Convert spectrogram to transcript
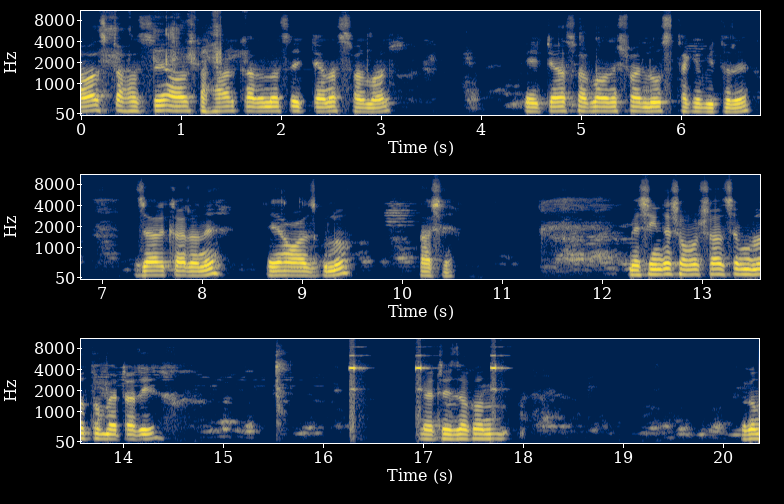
আওয়াজটা হচ্ছে আওয়াজটা হওয়ার কারণ আছে এই ট্রান্সফরমার এই ট্রান্সফরমার অনেক সময় লুজ থাকে ভিতরে, যার কারণে এই আওয়াজগুলো আসে। মেশিনটা সমস্যা আছে মূলত ব্যাটারির ব্যাটারি যখন এখন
